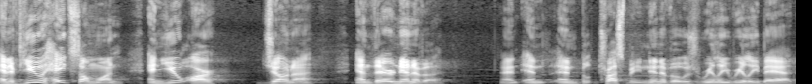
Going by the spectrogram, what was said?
And if you hate someone and you are Jonah and they're Nineveh, and, and, and trust me, Nineveh was really, really bad.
